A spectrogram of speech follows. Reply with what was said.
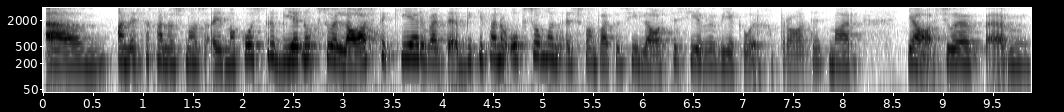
Ehm um, anders gaan ons maar uit, maar kom ons probeer nog so laaste keer wat 'n bietjie van 'n opsomming is van wat ons die laaste 7 weke oor gepraat het, maar ja, so ehm um,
